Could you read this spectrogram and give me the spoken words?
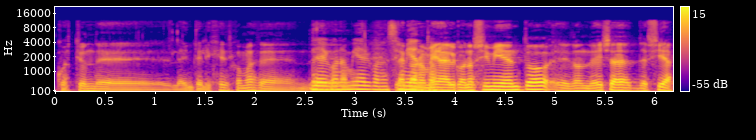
cuestión de la inteligencia, ¿cómo es? De, la economía del conocimiento. La economía del conocimiento, eh, donde ella decía,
